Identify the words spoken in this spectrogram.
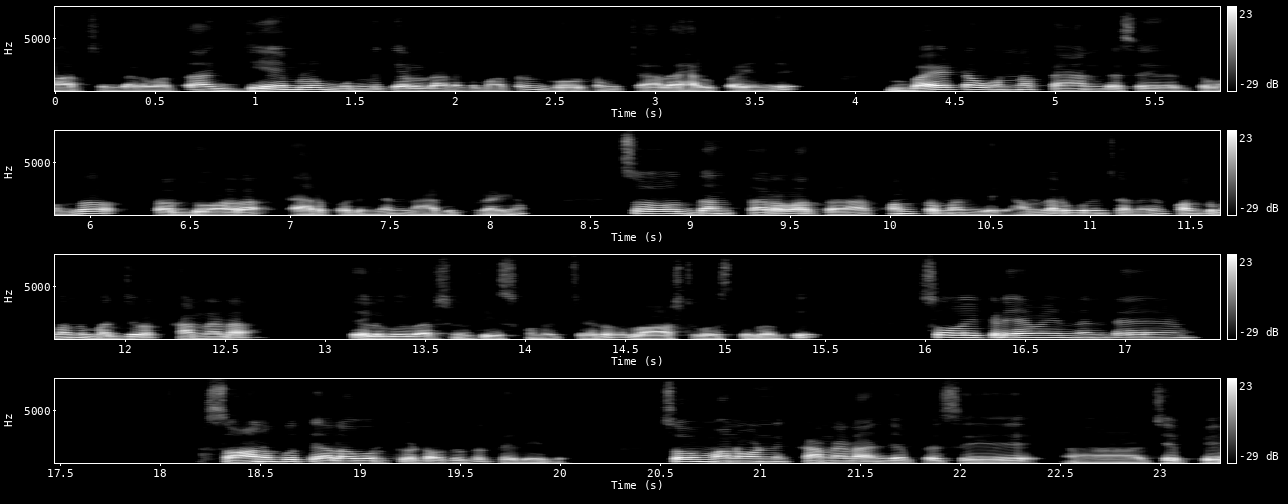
మార్చిన తర్వాత ఆ గేమ్లో ముందుకు వెళ్ళడానికి మాత్రం గౌతమ్ చాలా హెల్ప్ అయింది. బయట ఉన్న ఫ్యాన్ బేస్ ఏదైతే ఉందో తద్వారా ఏర్పడిందని నా అభిప్రాయం. సో దాని తర్వాత కొంతమంది అందరి గురించి అనేది కొంతమంది మధ్యలో కన్నడ తెలుగు వెర్షన్ తీసుకుని వచ్చారు లాస్ట్ వస్తువులోకి. సో ఇక్కడ ఏమైందంటే సానుభూతి ఎలా వర్కౌట్ అవుతుందో తెలియదు సో మనవాడిని కన్నడ అని చెప్పేసి చెప్పి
